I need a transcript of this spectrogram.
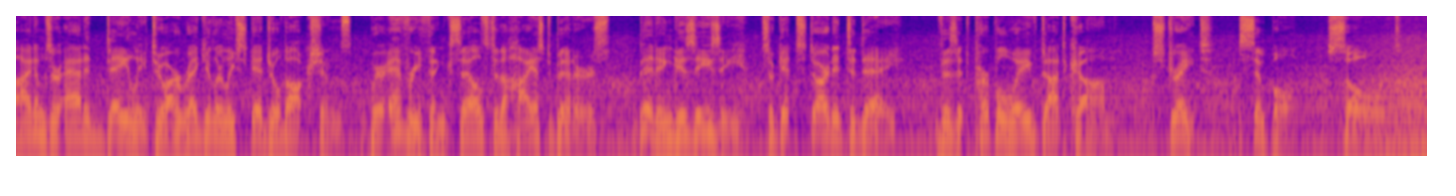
Items are added daily to our regularly scheduled auctions, where everything sells to the highest bidders. Bidding is easy, so get started today. Visit purplewave.com. Straight, simple, sold.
